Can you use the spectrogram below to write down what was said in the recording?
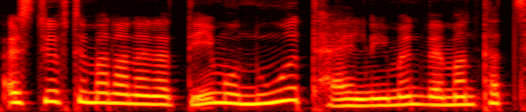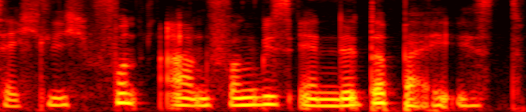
als dürfte man an einer Demo nur teilnehmen, wenn man tatsächlich von Anfang bis Ende dabei ist.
